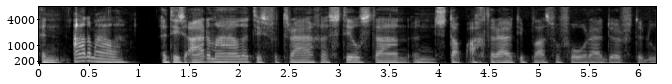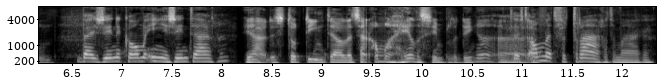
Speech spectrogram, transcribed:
En Ademhalen. Het is ademhalen, het is vertragen, stilstaan, een stap achteruit in plaats van vooruit durven te doen. Bij zinnen komen in je zintuigen. Ja, dus tot tien tellen. Het zijn allemaal hele simpele dingen. Het heeft Eh, allemaal met vertragen te maken.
